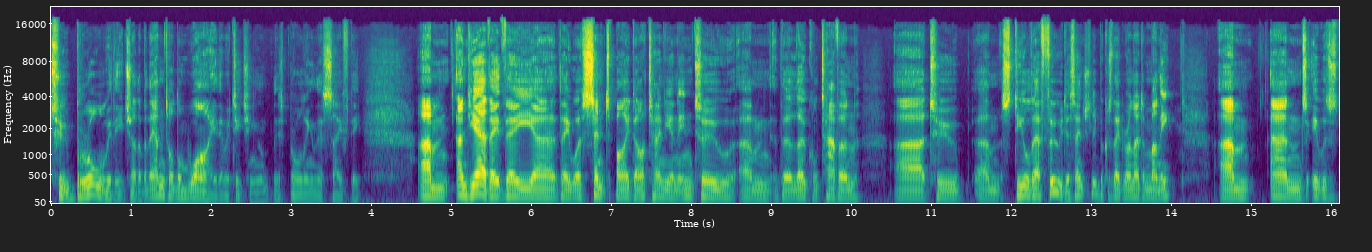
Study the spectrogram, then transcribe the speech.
to brawl with each other, but they hadn't told them why they were teaching them this brawling and this safety. Um, and yeah, they they uh, they were sent by D'Artagnan into um, the local tavern uh, to um, steal their food, essentially, because they'd run out of money. Um, and it was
